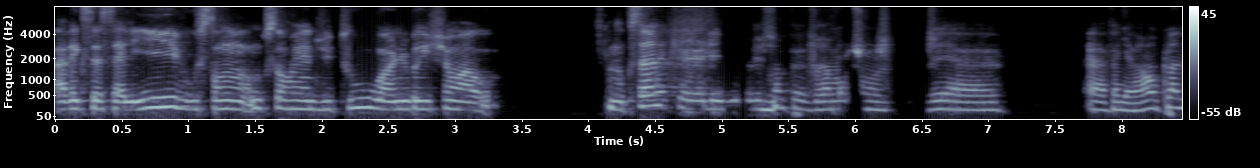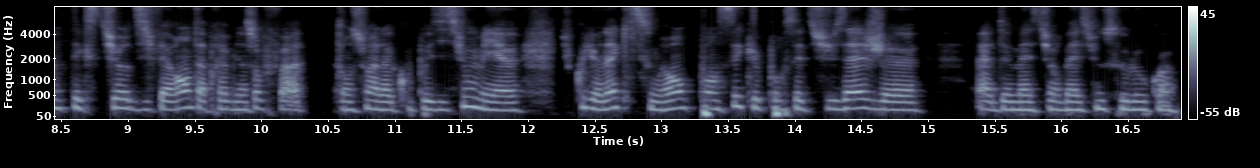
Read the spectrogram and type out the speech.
avec sa salive ou sans, ou sans rien du tout, ou un lubrifiant à eau. Donc ça, que les lubrifiants peuvent vraiment changer. Enfin, il y a vraiment plein de textures différentes. Après, bien sûr, il faut faire attention à la composition, mais euh, du coup, il y en a qui sont vraiment pensés que pour cet usage euh, de masturbation solo, quoi,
